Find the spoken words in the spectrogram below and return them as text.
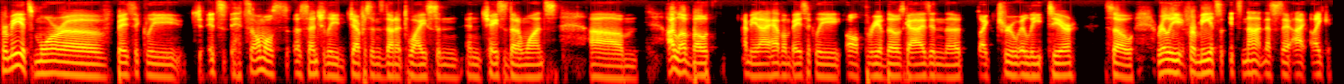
For me, it's more of basically it's it's almost essentially Jefferson's done it twice and and Chase has done it once. Um, I love both. I mean, I have them basically all three of those guys in the like true elite tier. So really, for me, it's it's not necessary. I like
